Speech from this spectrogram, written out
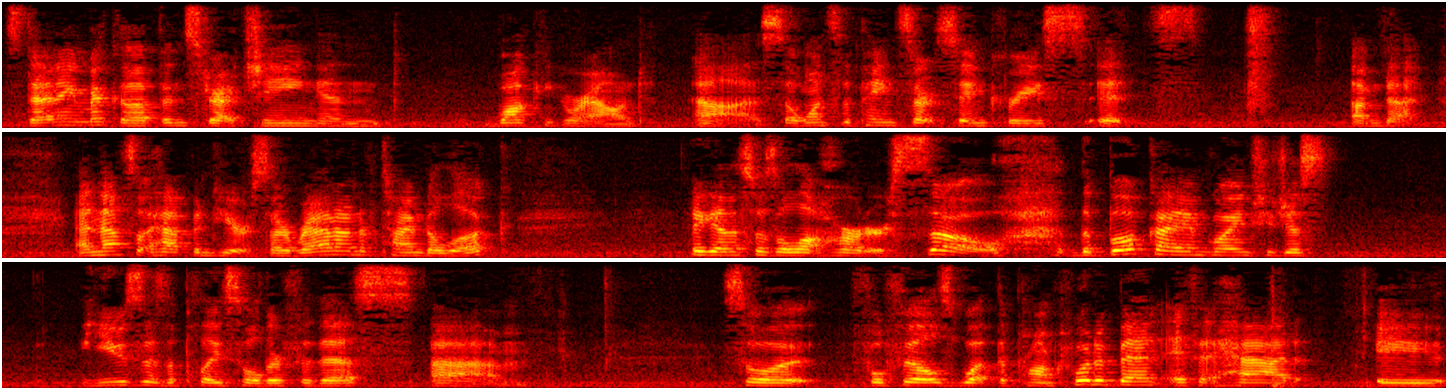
standing back up and stretching and walking around. Uh, so once the pain starts to increase, it's, I'm done. And that's what happened here. So I ran out of time to look. Again, this was a lot harder. So the book I am going to just use as a placeholder for this. Um, so it fulfills what the prompt would have been if it had a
